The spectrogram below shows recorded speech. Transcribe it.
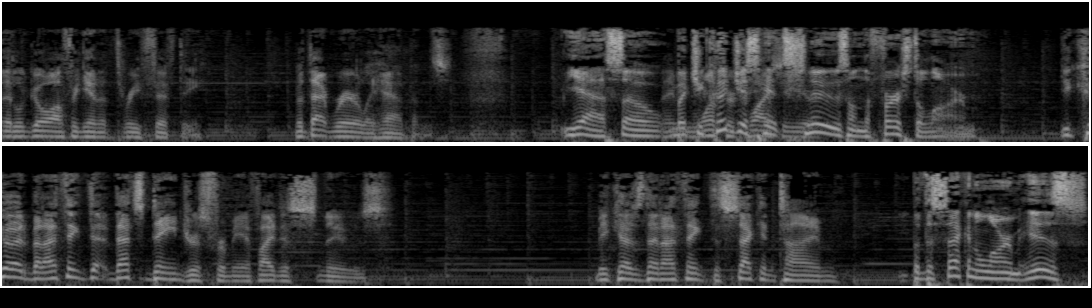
it'll go off again at 350. But that rarely happens. Yeah, so, Maybe but you could just hit snooze on the first alarm. You could, but I think that that's dangerous for me if I just snooze. Because then I think the second time But the second alarm is,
